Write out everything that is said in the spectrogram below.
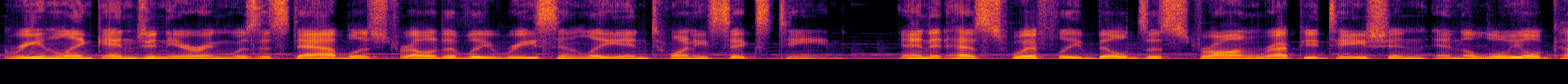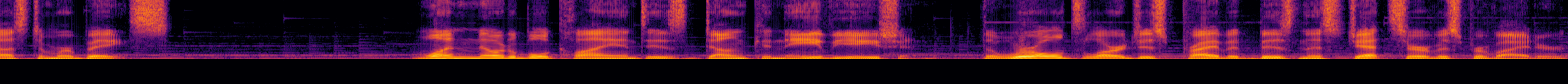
Greenlink Engineering was established relatively recently in 2016, and it has swiftly built a strong reputation and a loyal customer base. One notable client is Duncan Aviation, the world's largest private business jet service provider.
